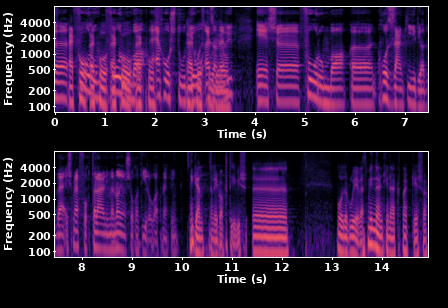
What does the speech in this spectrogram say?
Echo, fórum, Echo, fórumba, Echo, Echo, Echo Studio, Echo ez a nevük, és fórumba hozzánk írjad be, és meg fog találni, mert nagyon sokat írogat nekünk. Igen, elég aktív is. Boldog új évet mindenkinek, megkésve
